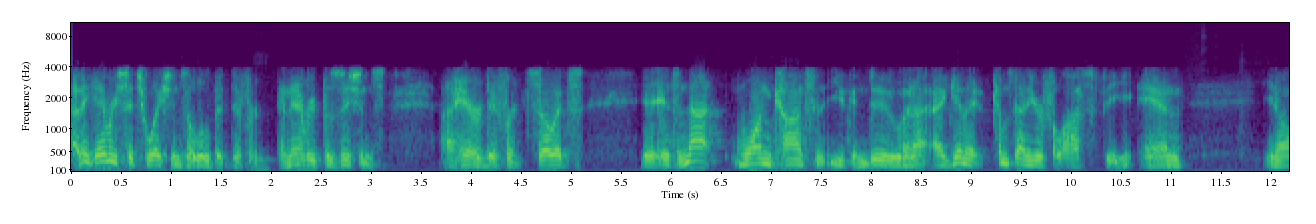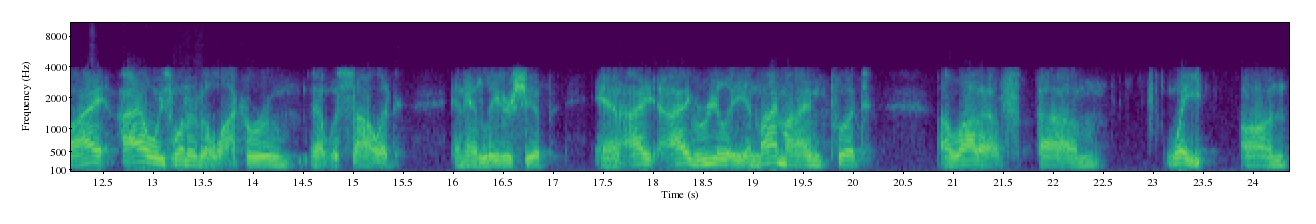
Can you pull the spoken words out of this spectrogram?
I think every situation's a little bit different, and every position's a hair different. So it's it's not one constant you can do. And I, again, it comes down to your philosophy. And you know, I I always wanted a locker room that was solid and had leadership. And I I really, in my mind, put a lot of um, weight on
